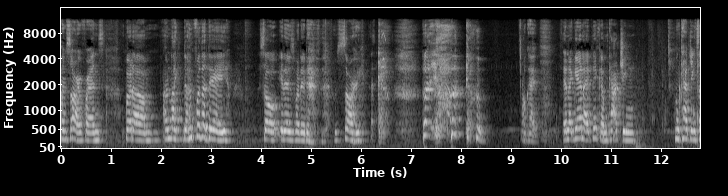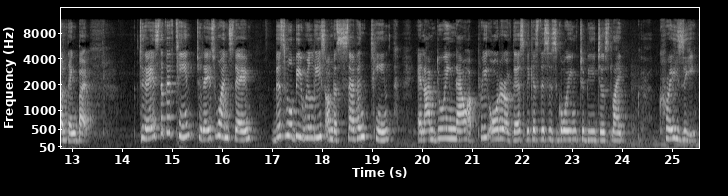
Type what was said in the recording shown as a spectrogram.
I'm sorry friends, but um, I'm like done for the day. So it is what it is. I'm sorry. okay. And again, I think I'm catching, I'm catching something, but today is the 15th. Today's Wednesday. This will be released on the 17th and I'm doing now a pre-order of this because this is going to be just like crazy,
